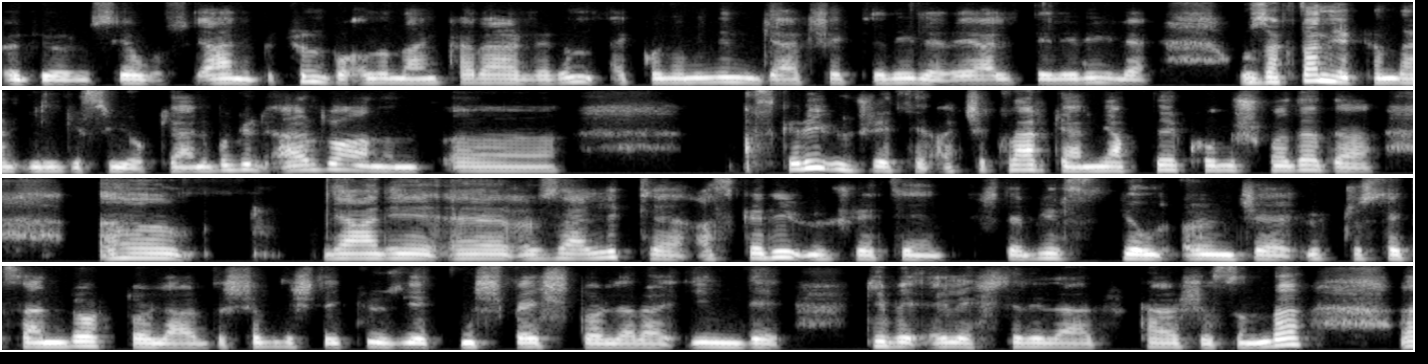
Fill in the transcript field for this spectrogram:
ödüyoruz Yavuz. Yani bütün bu alınan kararların ekonominin gerçekleriyle, realiteleriyle uzaktan yakından ilgisi yok. Yani bugün Erdoğan'ın e, asgari ücreti açıklarken yaptığı konuşmada da e, yani e, özellikle asgari ücretin işte bir yıl önce 384 dolardı şimdi işte 275 dolara indi gibi eleştiriler karşısında e,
